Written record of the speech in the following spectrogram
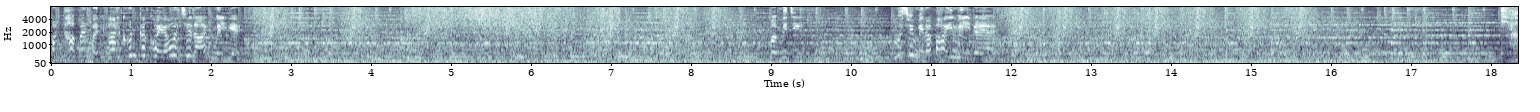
और थापर परिवार को उनका खोया हुआ चिराग मिल गया। मुझे मेरा भाई मिल गया है। क्या?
